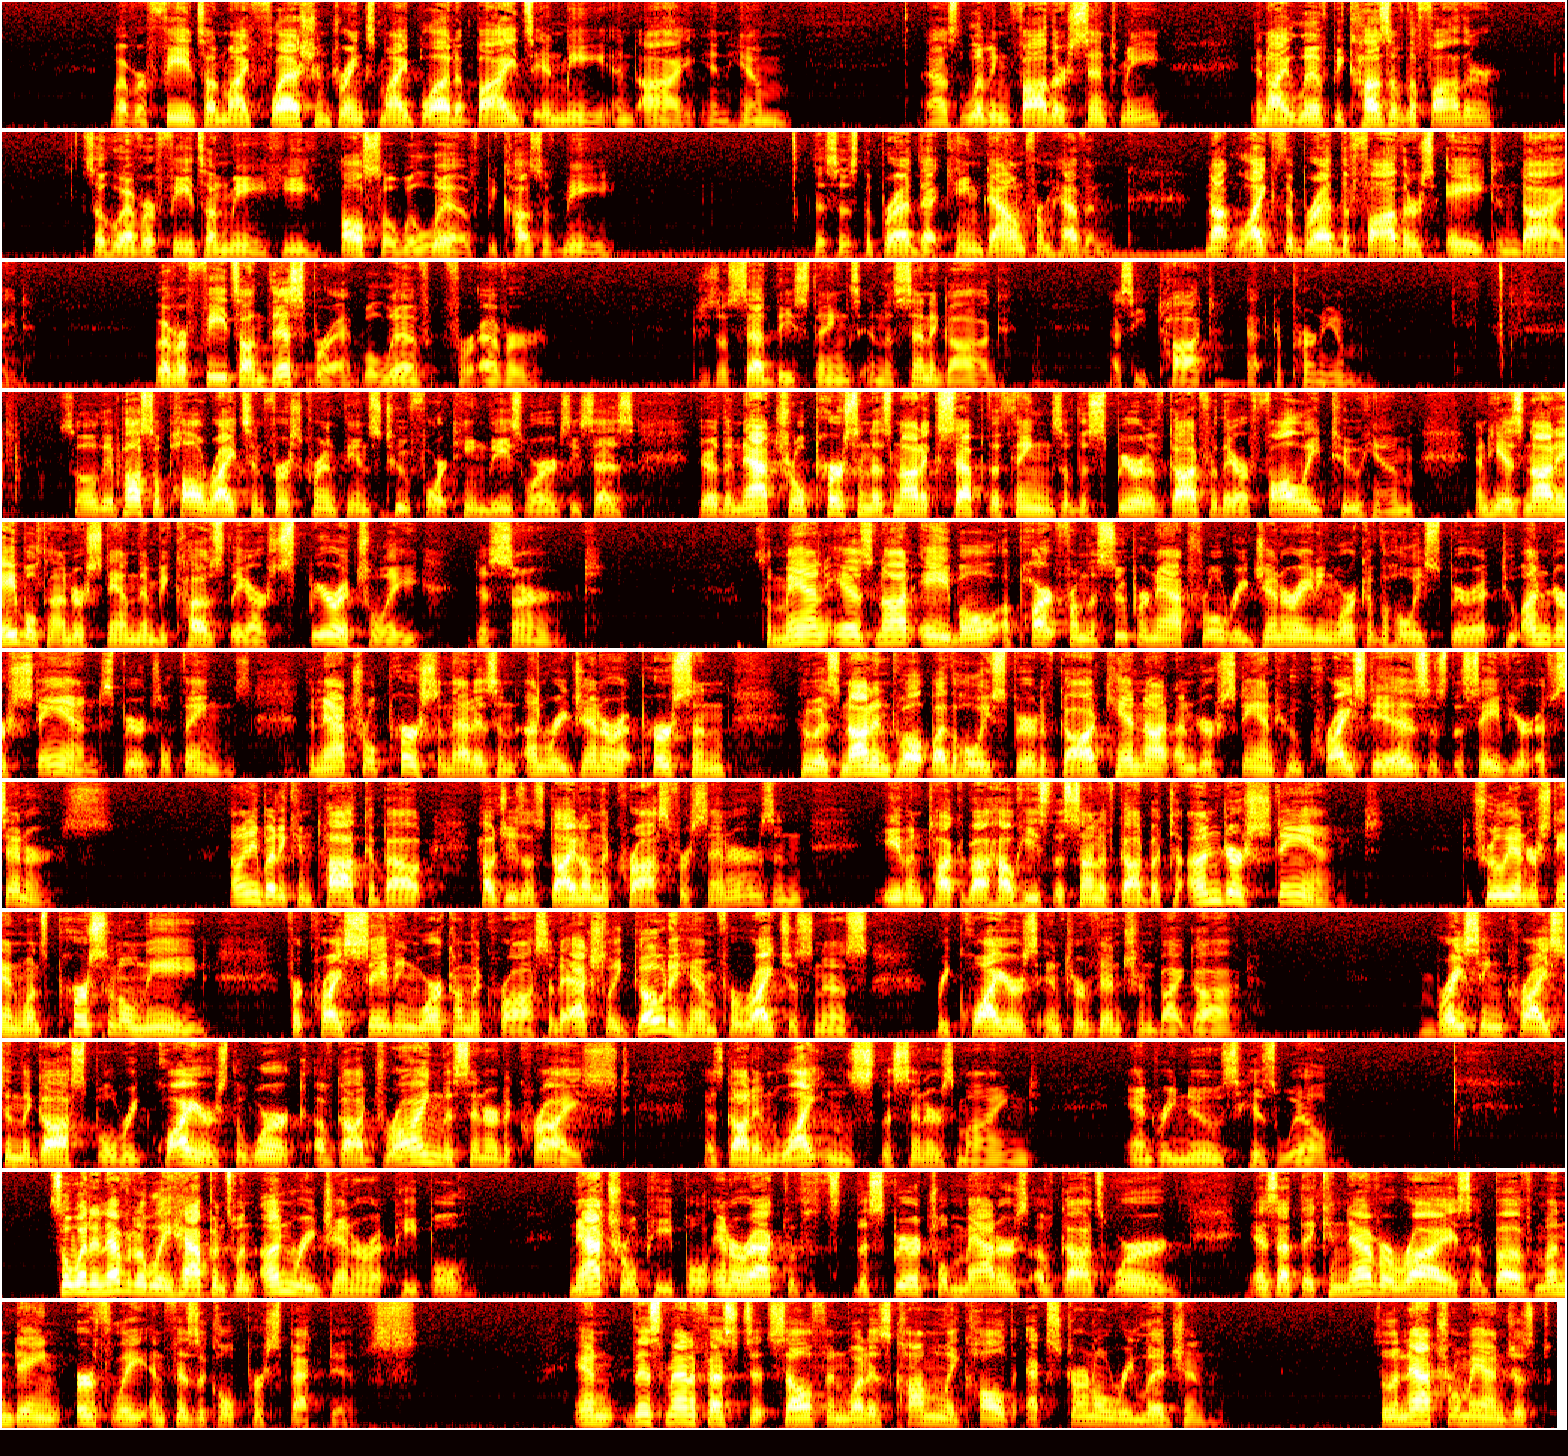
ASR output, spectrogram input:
Whoever feeds on my flesh and drinks my blood abides in me, and I in him. As the living Father sent me, and I live because of the Father, so whoever feeds on me, he also will live because of me. This is the bread that came down from heaven, not like the bread the fathers ate and died. Whoever feeds on this bread will live forever. Jesus said these things in the synagogue as he taught at Capernaum. So the apostle Paul writes in 1 Corinthians 2:14 these words. He says, "There the natural person does not accept the things of the spirit of God for they are folly to him, and he is not able to understand them because they are spiritually discerned." So man is not able apart from the supernatural regenerating work of the Holy Spirit to understand spiritual things. The natural person, that is an unregenerate person, who is not indwelt by the Holy Spirit of God cannot understand who Christ is as the Savior of sinners. Now, anybody can talk about how Jesus died on the cross for sinners and even talk about how he's the Son of God, but to understand, to truly understand one's personal need for Christ's saving work on the cross and to actually go to him for righteousness requires intervention by God. Embracing Christ in the gospel requires the work of God drawing the sinner to Christ as God enlightens the sinner's mind and renews his will. So, what inevitably happens when unregenerate people, natural people, interact with the spiritual matters of God's Word is that they can never rise above mundane earthly and physical perspectives. And this manifests itself in what is commonly called external religion. So the natural man just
